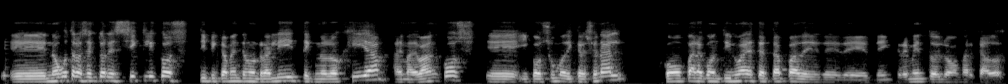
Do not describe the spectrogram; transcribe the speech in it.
Eh, nos gustan los sectores cíclicos, típicamente en un rally, tecnología, además de bancos, eh, y consumo discrecional, como para continuar esta etapa de, incremento de los mercados.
